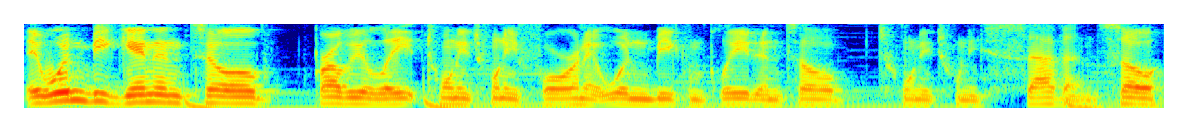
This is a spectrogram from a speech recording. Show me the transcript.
It wouldn't begin until probably late 2024 and it wouldn't be complete until 2027. So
